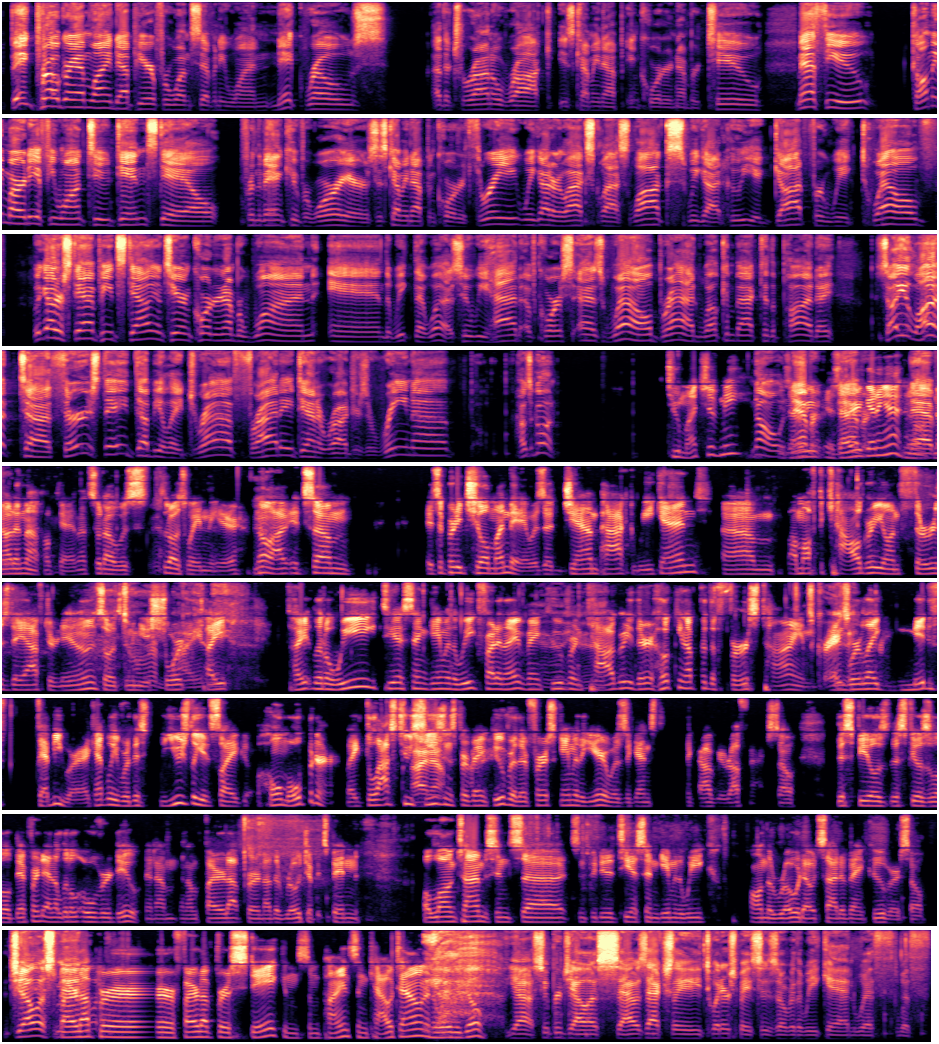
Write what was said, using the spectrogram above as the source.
Big program lined up here for 171. Nick Rose of the Toronto Rock is coming up in quarter number two. Matthew, call me Marty if you want to. Dinsdale from the Vancouver Warriors is coming up in quarter three. We got our Lax Class Locks. We got Who You Got for week 12. We got our Stampede Stallions here in quarter number one, and the week that was, who we had, of course, as well. Brad, welcome back to the pod. I, Saw you a lot uh, Thursday, WA draft, Friday down at Rogers Arena. How's it going? Too much of me? No, Is never. that, what, is that what you're getting at? No, never. not enough. Okay, that's what I was. That's what I was waiting to hear. No, I, it's um, it's a pretty chill Monday. It was a jam-packed weekend. Um, I'm off to Calgary on Thursday afternoon, so it's going to be a short, tight, tight little week. TSN game of the week Friday night, Vancouver and yeah. Calgary. They're hooking up for the first time. It's and crazy. we're like mid February. I can't believe we're this. Usually it's like home opener. Like the last two seasons for Vancouver, their first game of the year was against the Calgary Roughnecks. So this feels this feels a little different and a little overdue. And I'm and I'm fired up for another road trip. It's been a long time since uh since we did a TSN game of the week on the road outside of Vancouver. So Jealous, fired man. up for fired up for a steak and some pints in Cowtown, and away we go. Yeah, super jealous. I was actually Twitter Spaces over the weekend with with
